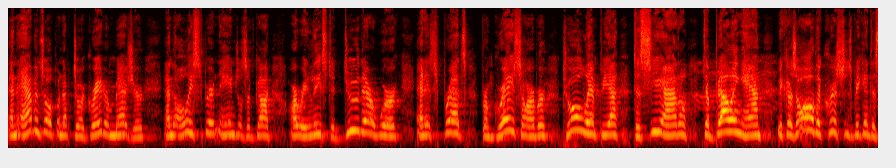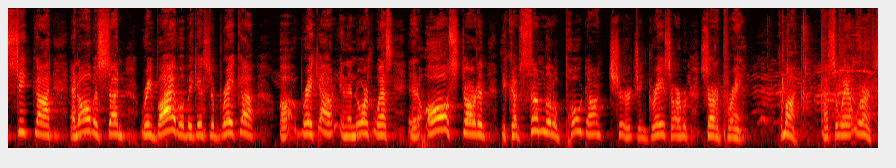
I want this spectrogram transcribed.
and the heavens open up to a greater measure, and the Holy Spirit and the angels of God are released to do their work, and it spreads from Grays Harbor to Olympia to Seattle to Bellingham because all the Christians begin to seek God, and all of a sudden, revival begins to break up. Uh, break out in the Northwest, and it all started because some little podunk church in Grays Harbor started praying. Come on, that's the way it works.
